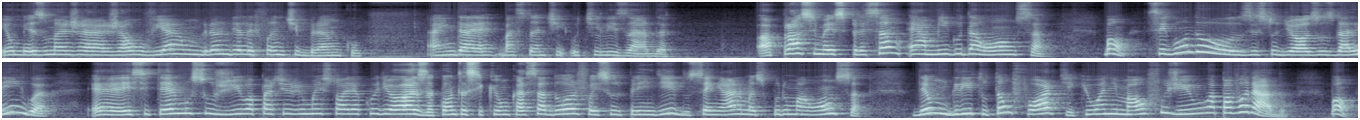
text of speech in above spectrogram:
Eu mesma já, já ouvi ah, um grande elefante branco, ainda é bastante utilizada. A próxima expressão é amigo da onça. Bom, segundo os estudiosos da língua, é, esse termo surgiu a partir de uma história curiosa. Conta-se que um caçador foi surpreendido sem armas por uma onça deu um grito tão forte que o animal fugiu apavorado. Bom,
